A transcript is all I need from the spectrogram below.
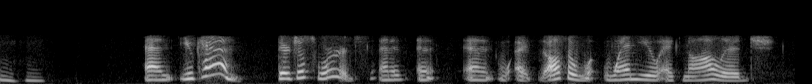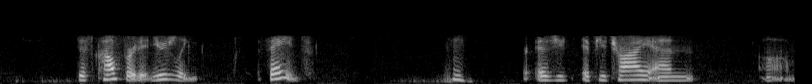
Mm-hmm. And you can. They're just words. And it, and, and also when you acknowledge discomfort, it usually fades. Hmm. As you, if you try and um,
